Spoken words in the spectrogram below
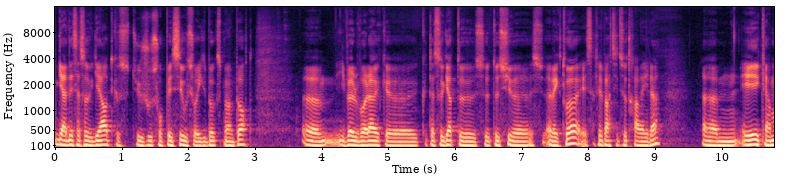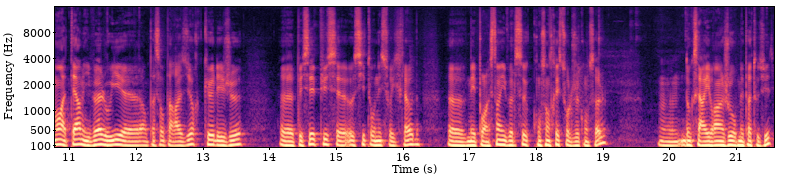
garder sa sauvegarde, que tu joues sur PC ou sur Xbox, peu importe. Ils veulent voilà que, ta sauvegarde te, se- te suive avec toi et ça fait partie de ce travail-là. Et clairement, à terme, ils veulent, oui, en passant par Azure, que les jeux PC puissent aussi tourner sur xCloud. Mais pour l'instant, ils veulent se concentrer sur le jeu console. Donc ça arrivera un jour, mais pas tout de suite.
